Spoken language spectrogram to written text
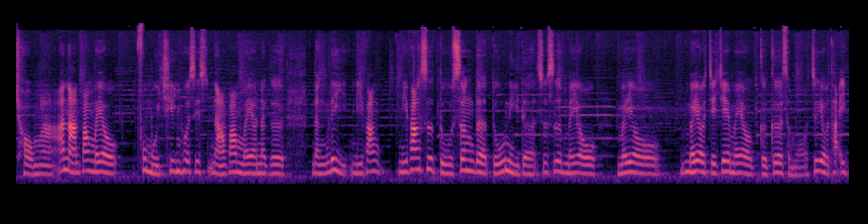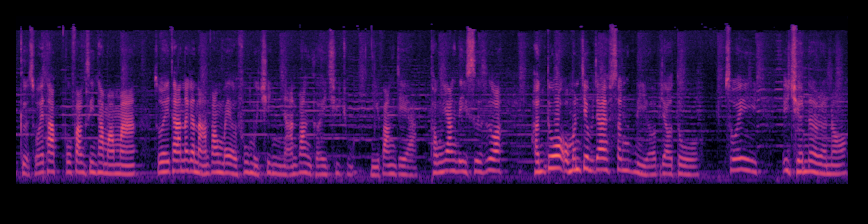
穷啊啊男方没有父母亲，或是男方没有那个能力，女方女方是独生的、独女的，就是没有没有没有姐姐、没有哥哥什么，只有她一个，所以她不放心她妈妈，所以她那个男方没有父母亲，男方可以去住女方家。同样的意思是说，很多我们柬埔寨生女儿比较多，所以以前的人哦，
